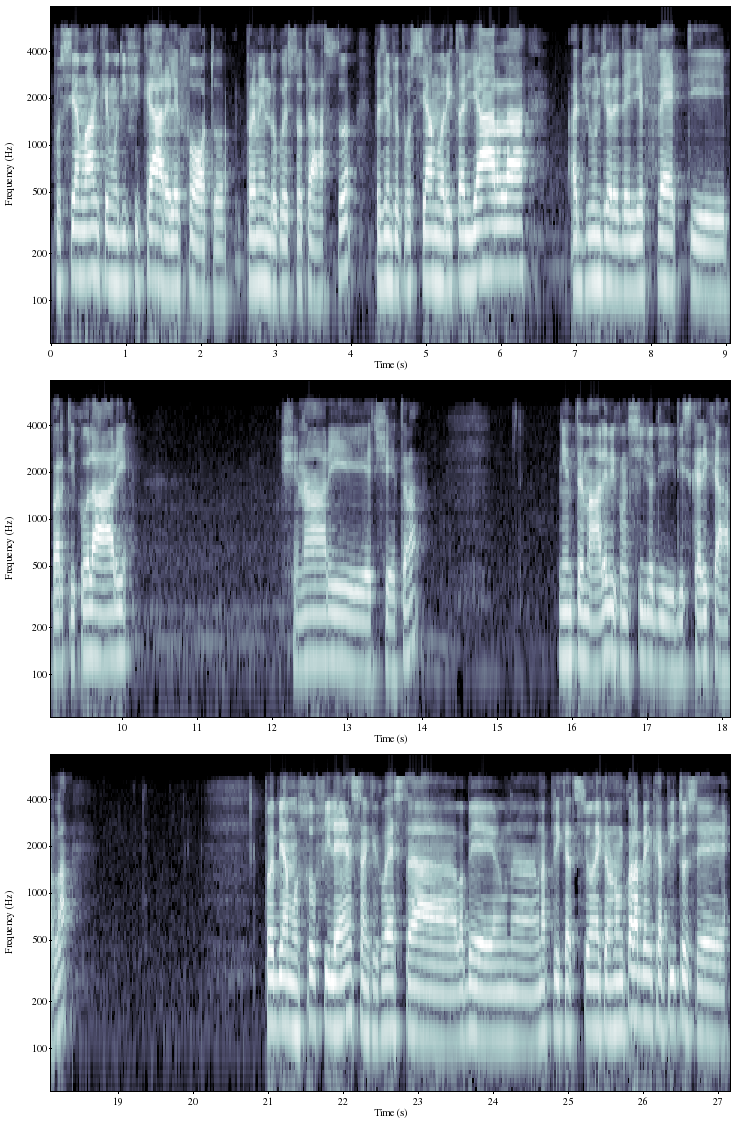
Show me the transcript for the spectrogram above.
possiamo anche modificare le foto premendo questo tasto, per esempio possiamo ritagliarla, aggiungere degli effetti particolari, scenari eccetera. Niente male, vi consiglio di, di scaricarla. Poi abbiamo Sophie Lens, anche questa vabbè, è una, un'applicazione che non ho ancora ben capito se,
